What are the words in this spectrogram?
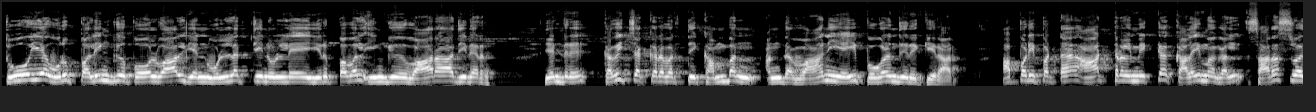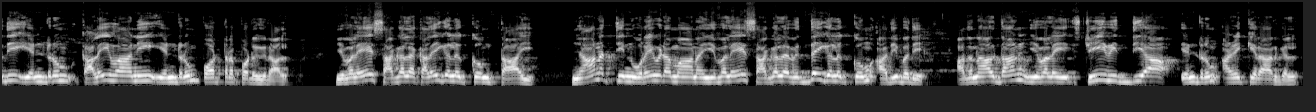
தூய உருப்பலிங்கு போல்வாள் என் உள்ளத்தினுள்ளே இருப்பவள் இங்கு வாராதிடர் என்று கவிச்சக்கரவர்த்தி கம்பன் அந்த வாணியை புகழ்ந்திருக்கிறார். அப்படிப்பட்ட ஆற்றல் மிக்க கலைமகள் சரஸ்வதி என்றும் கலைவாணி என்றும் போற்றப்படுகிறாள். இவளே சகல கலைகளுக்கும் தாய். ஞானத்தின் உறைவிடமான இவளே சகல வித்தைகளுக்கும் அதிபதி. அதனால்தான் இவளை ஸ்ரீ வித்யா என்றும் அழைக்கிறார்கள்.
